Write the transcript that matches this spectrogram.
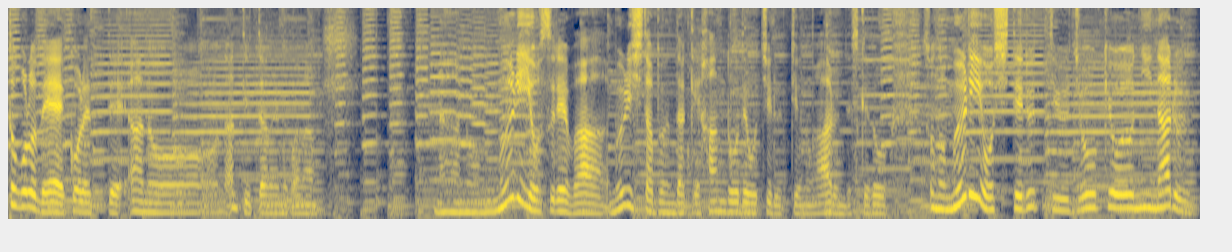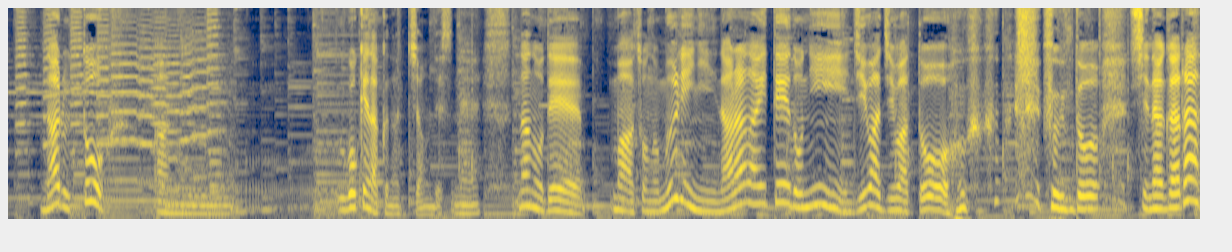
ところでこれってあの何て言ったらいいのかな。無理をすれば無理した分だけ反動で落ちるっていうのがあるんですけどその無理をしてるっていう状況になるなると、あの、動けなくなっちゃうんですねなのでまあその無理にならない程度にじわじわと 運動しながら、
